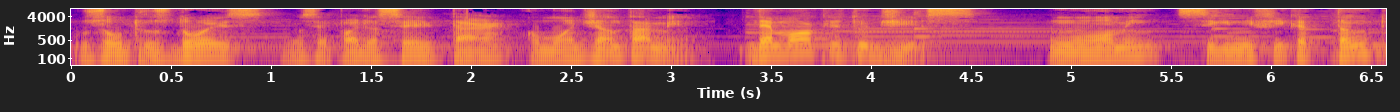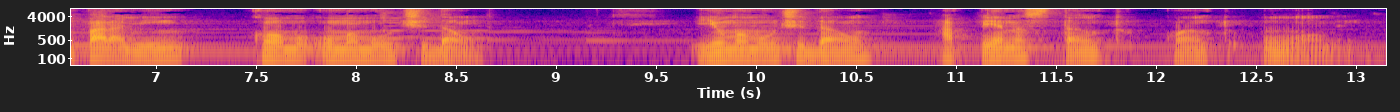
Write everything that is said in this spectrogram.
Os outros dois você pode aceitar como um adiantamento. Demócrito diz: Um homem significa tanto para mim como uma multidão, e uma multidão apenas tanto quanto um homem.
